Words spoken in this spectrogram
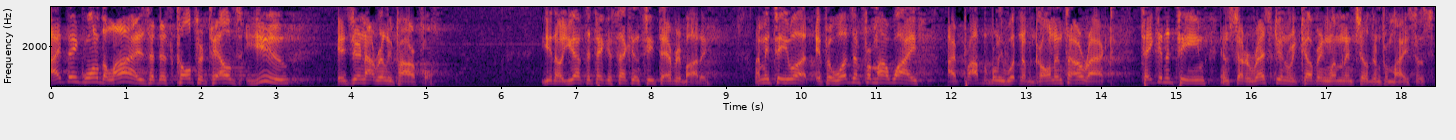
I think one of the lies that this culture tells you is you're not really powerful. You know, you have to take a second seat to everybody. Let me tell you what, if it wasn't for my wife, I probably wouldn't have gone into Iraq, taken a team, and started rescuing and recovering women and children from ISIS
